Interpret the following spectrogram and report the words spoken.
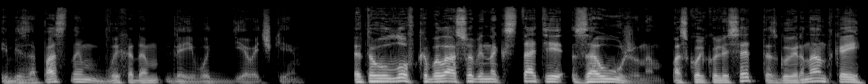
и безопасным выходом для его девочки. Эта уловка была особенно кстати за ужином, поскольку Люсетта с гувернанткой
